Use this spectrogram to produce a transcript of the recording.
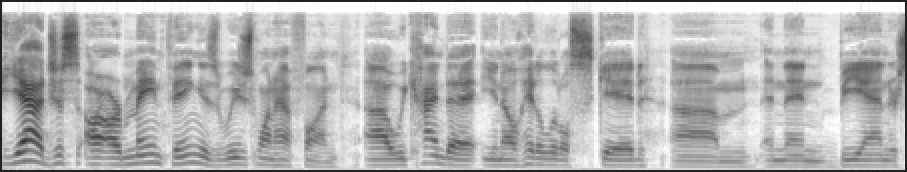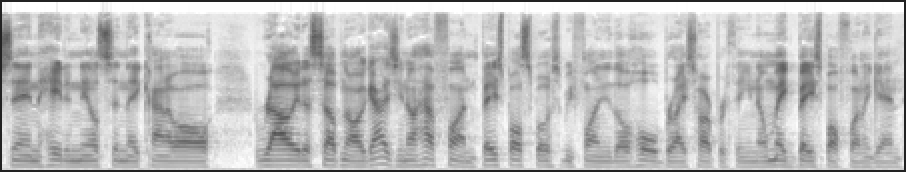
yeah, just our, our main thing is we just want to have fun. Uh, we kind of, you know, hit a little skid, um, and then B. Anderson, Hayden Nielsen, they kind of all rallied us up. And all guys, you know, have fun. Baseball's supposed to be fun. The whole Bryce Harper thing, you know, make baseball fun again.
